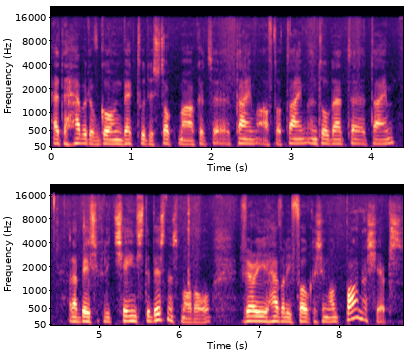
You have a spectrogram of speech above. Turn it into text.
had the habit of going back to the stock market uh, time after time until that uh, time. And I basically changed the business model, very heavily focusing on partnerships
